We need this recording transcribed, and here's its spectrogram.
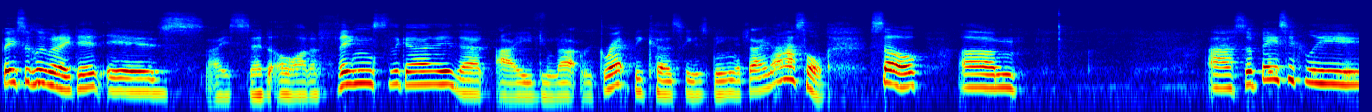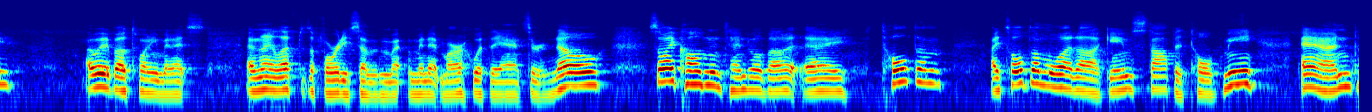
basically what I did is I said a lot of things to the guy that I do not regret because he was being a giant asshole. So, um, uh, so basically, I waited about 20 minutes, and then I left at the 47 minute mark with the answer no. So I called Nintendo about it. I told them, I told them what uh, GameStop had told me, and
